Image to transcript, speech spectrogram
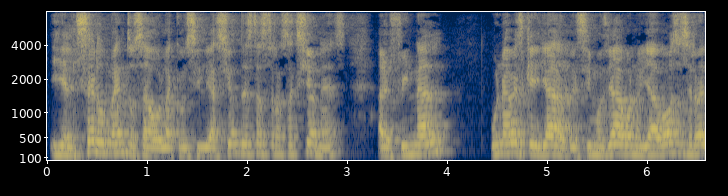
Y el settlement, o sea, o la conciliación de estas transacciones, al final, una vez que ya decimos, ya, bueno, ya vamos a cerrar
